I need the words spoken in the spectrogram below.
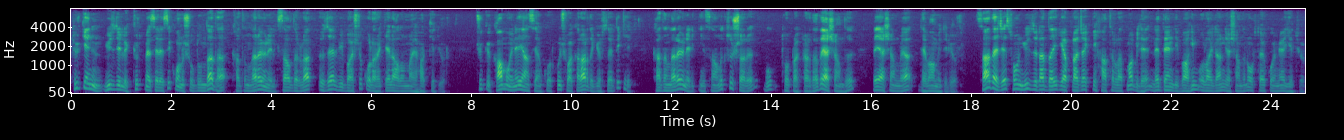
Türkiye'nin yüzyıllık Kürt meselesi konuşulduğunda da kadınlara yönelik saldırılar özel bir başlık olarak ele alınmayı hak ediyor. Çünkü kamuoyuna yansıyan korkunç vakalar da gösterdi ki kadınlara yönelik insanlık suçları bu topraklarda da yaşandı ve yaşanmaya devam ediliyor. Sadece son 100 yıla dair yapılacak bir hatırlatma bile nedenli vahim olayların yaşandığını ortaya koymaya yetiyor.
